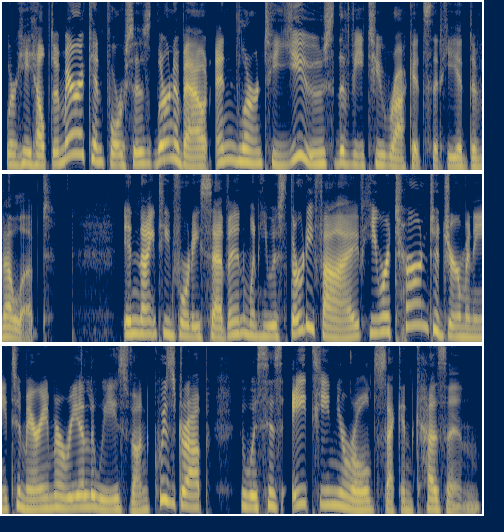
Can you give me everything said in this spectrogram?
where he helped American forces learn about and learn to use the V 2 rockets that he had developed. In 1947, when he was 35, he returned to Germany to marry Maria Louise von Quistorp, who was his 18 year old second cousin.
